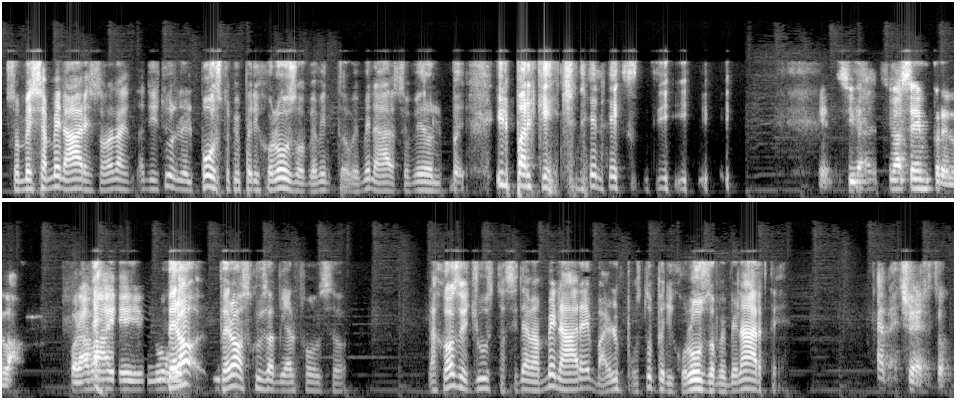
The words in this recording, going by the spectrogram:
sono messi a menare, sono andati addirittura nel posto più pericoloso, ovviamente, dove menare, ovvero il, il parcheggio di NXT. Si va, si va sempre là. Oramai eh, però, però, scusami, Alfonso, la cosa è giusta, si deve ammenare, vai nel posto pericoloso per menarti. Eh beh, certo,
